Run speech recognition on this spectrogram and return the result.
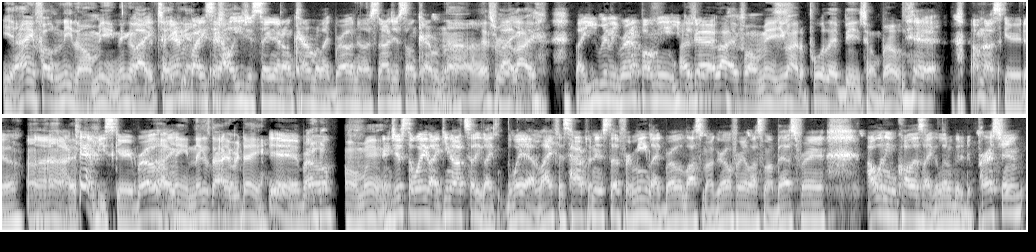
yeah, I ain't folding either on me. Nigga Like, to take and everybody say, "Oh, you just saying that on camera." Like, bro, no, it's not just on camera, bro. Nah, that's real like, life. like you really ran up on me and you That's do real that. life on me. You gonna have to pull that bitch on bro. Yeah, I'm not scared though. Uh, nah. I can't be scared, bro. Like, I mean, niggas die every day. yeah, bro. Oh man. And just the way, like, you know, I'll tell you, like, the way that life is happening and stuff for me, like, bro, lost my girlfriend, lost my best friend. I wouldn't even call this like a little bit of depression.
